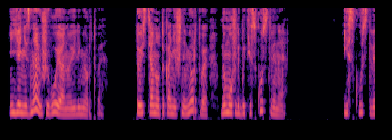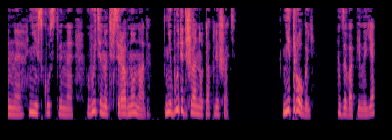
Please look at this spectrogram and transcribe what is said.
«Я не знаю, живое оно или мертвое. То есть оно-то, конечно, мертвое, но может быть искусственное. Искусственное, не искусственное, вытянуть все равно надо. Не будет же оно так лежать. «Не трогай!» — завопила я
